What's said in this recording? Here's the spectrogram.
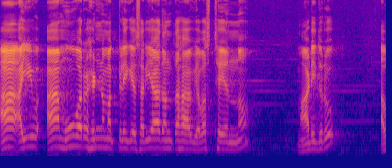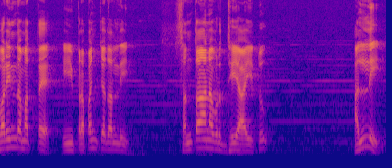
ಆ ಐವ, ಆ ಮೂವರು ಹೆಣ್ಣು ಮಕ್ಕಳಿಗೆ ಸರಿಯಾದಂತಹ ವ್ಯವಸ್ಥೆಯನ್ನು ಮಾಡಿದರು. ಅವರಿಂದ ಮತ್ತೆ ಈ ಪ್ರಪಂಚದಲ್ಲಿ ಸಂತಾನ ವೃದ್ಧಿಯಾಯಿತು. ಅಲ್ಲಿ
